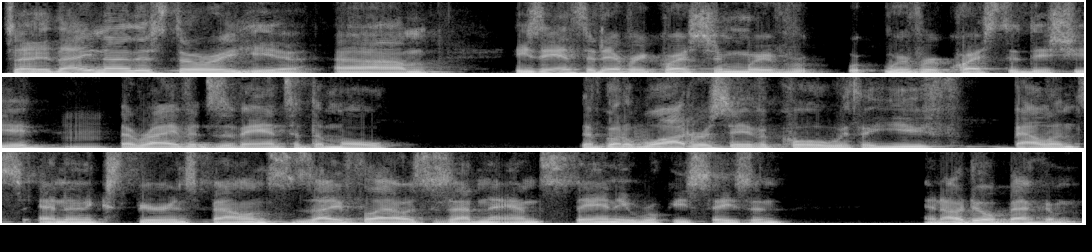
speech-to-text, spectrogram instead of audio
So they know the story here. Um, he's answered every question we've we've requested this year. Mm. The Ravens have answered them all. They've got a wide receiver core with a youth balance and an experience balance. Zay Flowers has had an outstanding rookie season. And Odell Beckham,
